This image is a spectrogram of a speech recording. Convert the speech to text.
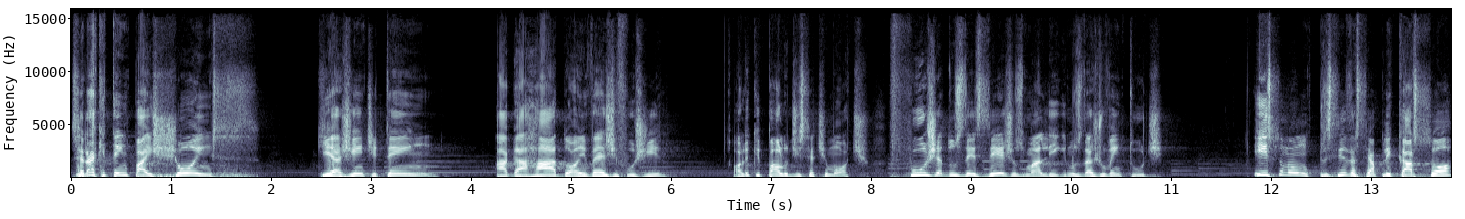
Será que tem paixões que a gente tem agarrado ao invés de fugir? Olha o que Paulo disse a Timóteo: fuja dos desejos malignos da juventude. Isso não precisa se aplicar só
